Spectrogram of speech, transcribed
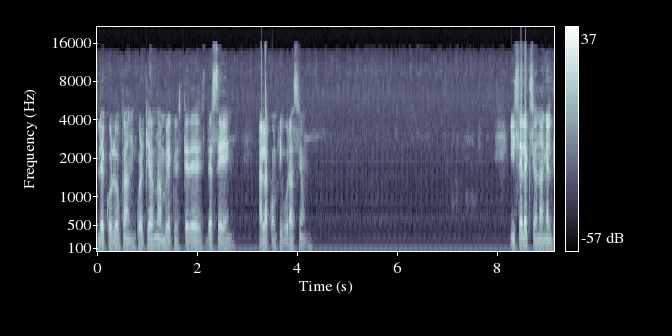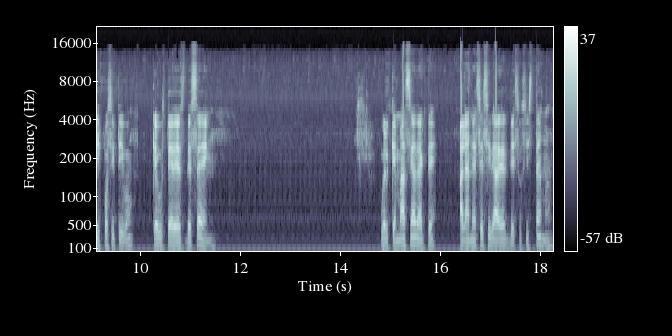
Le colocan cualquier nombre que ustedes deseen a la configuración. Y seleccionan el dispositivo que ustedes deseen. O el que más se adapte a las necesidades de su sistema.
